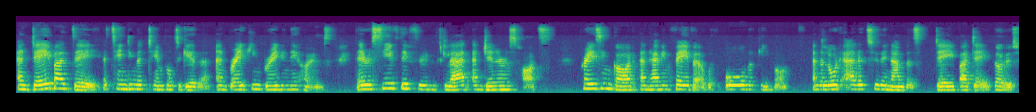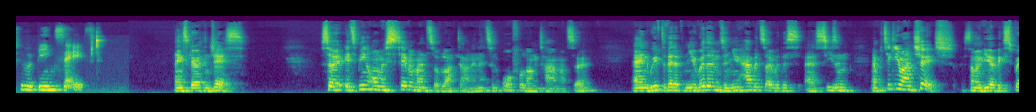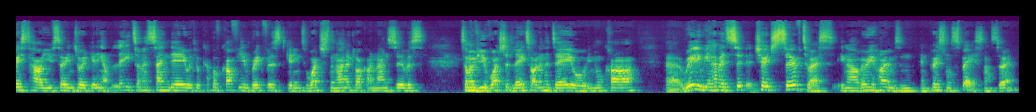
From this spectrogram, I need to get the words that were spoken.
And day by day, attending the temple together and breaking bread in their homes, they received their food with glad and generous hearts, praising God and having favor with all the people. And the Lord added to their numbers day by day those who were being saved. Thanks, Gareth and Jess. So it's been almost seven months of lockdown, and that's an awful long time, not so? And we've developed new rhythms and new habits over this uh, season and particularly around church. Some of you have expressed how you so enjoyed getting up late on a Sunday with your cup of coffee and breakfast, getting to watch the nine o'clock online service. Some of you have watched it later on in the day or in your car. Uh, really, we have a church served to us in our very homes and, and personal space, not so?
